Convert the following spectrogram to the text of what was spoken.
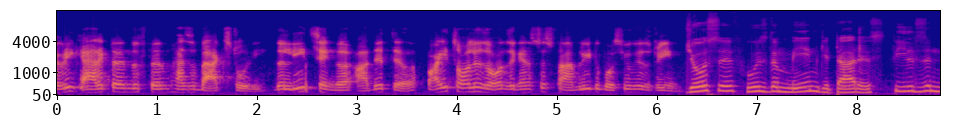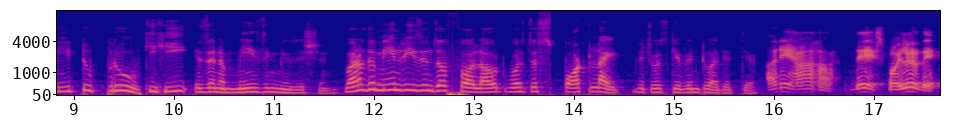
Every character in the film has a backstory. The lead singer, Aditya, fights all his odds against his family to pursue his dream. Joseph, who is the main guitarist, feels the need to prove कि he is an amazing musician. One of the main reasons of Fallout was the spotlight which was given to Aditya. अरे हाँ हाँ दे spoiler दे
